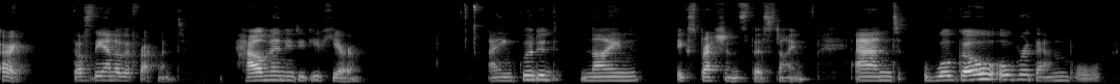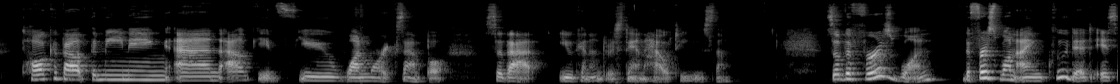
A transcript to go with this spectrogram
All right, that's the end of the fragment. How many did you hear? I included nine expressions this time, and we'll go over them. We'll talk about the meaning, and I'll give you one more example so that you can understand how to use them. So, the first one, the first one I included is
